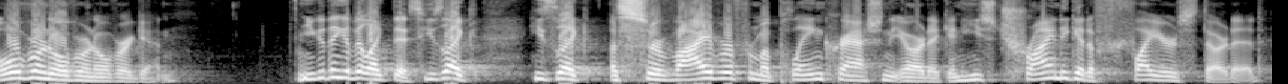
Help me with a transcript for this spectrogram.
over and over and over again. You can think of it like this. He's like, he's like a survivor from a plane crash in the Arctic, and he's trying to get a fire started.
